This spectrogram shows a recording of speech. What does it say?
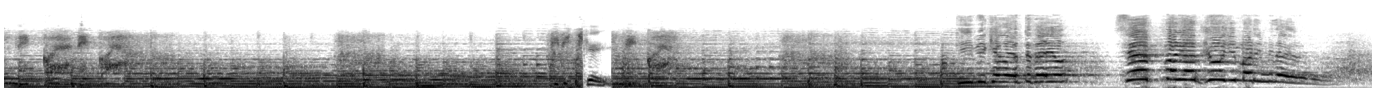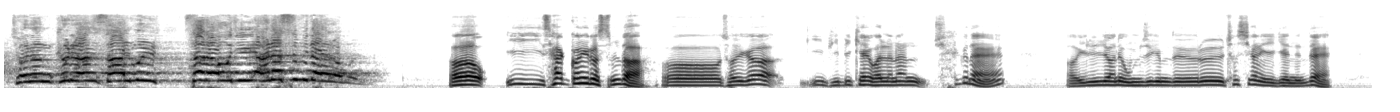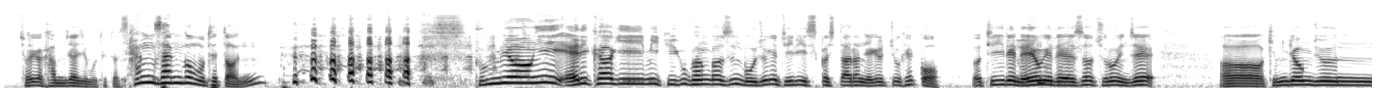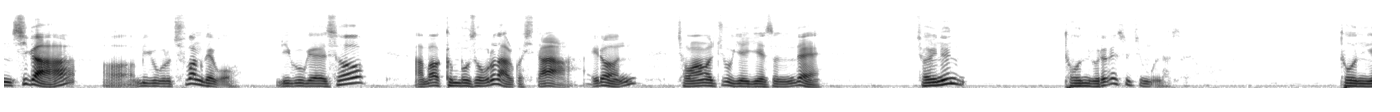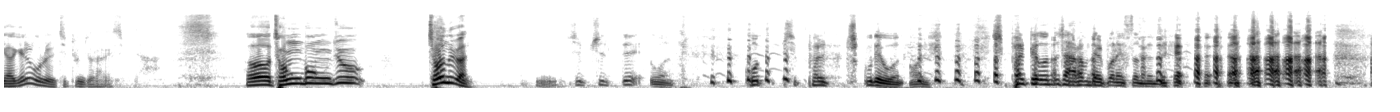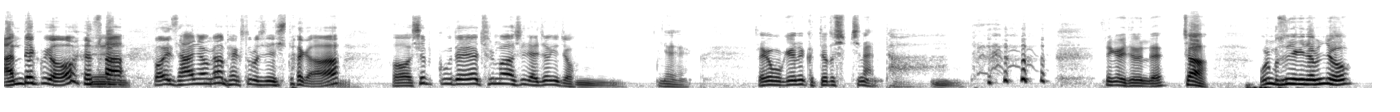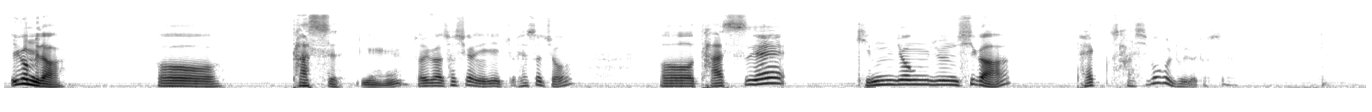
가 어떡해요? 새빨간 거짓말입니다, 여러분. 저는 그러한 삶을 살아오지 않았습니다, 여러분. 어, 이 사건이 이렇습니다. 어, 저희가 이 BBK 관련한 최근에 어, 일련의 움직임들을 첫 시간에 얘기했는데 저희가 감지하지 못했던 상상도 못했던 분명히 에리카 김이 귀국한 것은 모종의 딜이 있을 것이다라는 얘기를 쭉 했고 어, 딜의 내용에 대해서 주로 이제 어, 김경준 씨가 어, 미국으로 추방되고 미국에서 아마 금보석으로 나올 것이다 이런 정황을 쭉 얘기했었는데 저희는 돈 거래가 있을 줄 몰랐어요. 돈 이야기를 오늘 집중적으로 하겠습니다. 어, 정봉주 전 의원 17대 의원. 곧 18, 19대 의원. 어, 18대 의원도 잘하면 될 뻔했었는데. 안 됐고요. 네. 사- 거의 4년간 백수로 지내시다가 어, 19대에 출마하실 예정이죠. 음, 네. 제가 보기에는 그때도 쉽지는 않다. 음. 생각이 드는데. 자, 오늘 무슨 얘기냐면요. 이겁니다. 어, 다스. 예. 저희가 첫 시간에 얘기 쭉 했었죠. 어, 다스의 김경준 씨가 140억을 돌려줬어요.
